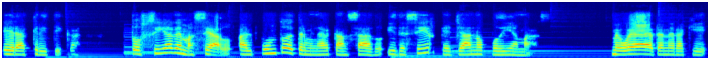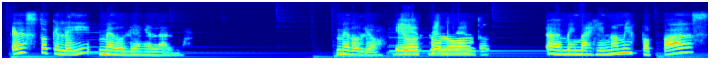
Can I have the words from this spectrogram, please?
era crítica Tosía demasiado al punto de terminar cansado y decir que ya no podía más. Me voy a detener aquí. Esto que leí me dolió en el alma. Me dolió. Yo solo eh, me imagino a mis papás,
